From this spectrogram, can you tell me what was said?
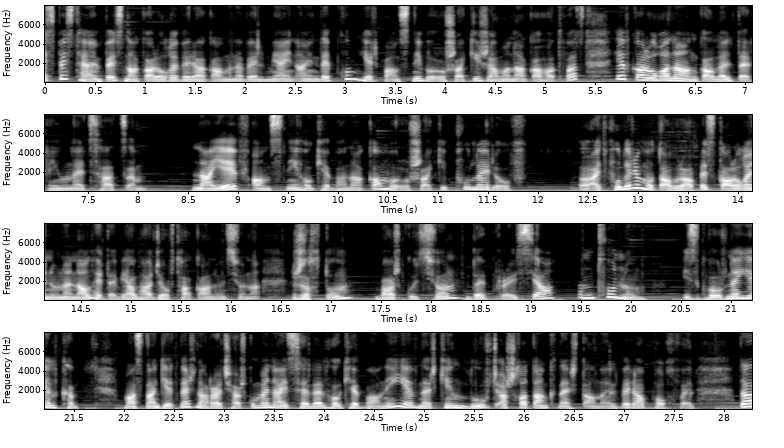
Այսպես թե այնպես նա կարող է վերականգնվել միայն այն դեպքում, երբ անցնի որոշակի ժամանակահատված եւ կարողանա անցալել տեղի ունեցածը։ Նաև անցնի հոգեբանական որոշակի փուլերով, Այդ փուլերը մոտավորապես կարող են ունենալ հետևյալ հաջորդականությունը՝ ժխտում, բարկություն, դեպրեսիա, ընդունում, Իսկ ո՞րն է ելքը։ Մասնագետներն առաջարկում են այցելել հոգեբանի եւ ներքին լուրջ աշխատանքներ տանել, վերափոխվել։ Դա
